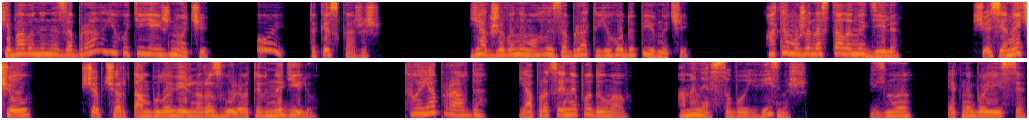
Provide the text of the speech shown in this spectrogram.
Хіба вони не забрали його тієї ж ночі? Ой, таке скажеш. Як же вони могли забрати його до півночі? А там уже настала неділя. Щось я не чув, щоб чортам було вільно розгулювати в неділю. Твоя правда, я про це й не подумав. А мене з собою візьмеш? Візьму, як не боїшся.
